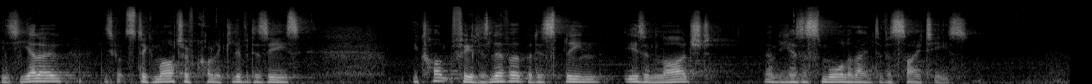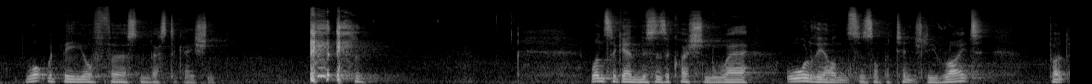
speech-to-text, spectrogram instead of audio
He's yellow, he's got stigmata of chronic liver disease. You can't feel his liver, but his spleen is enlarged, and he has a small amount of ascites. What would be your first investigation? Once again, this is a question where all of the answers are potentially right, but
